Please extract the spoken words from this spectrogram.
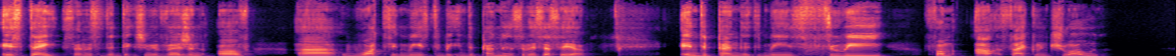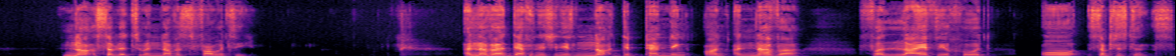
it states, and this is the dictionary version of uh, what it means to be independent. So it says here independent means free from outside control, not subject to another's authority. Another definition is not depending on another for livelihood or subsistence.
